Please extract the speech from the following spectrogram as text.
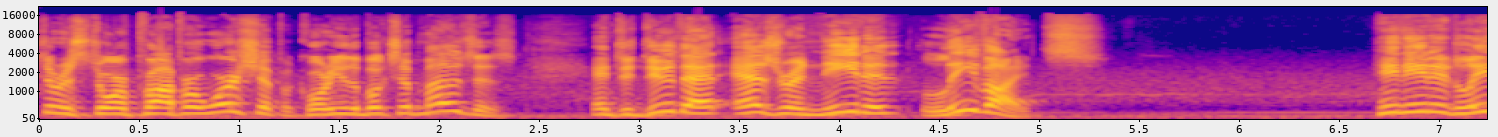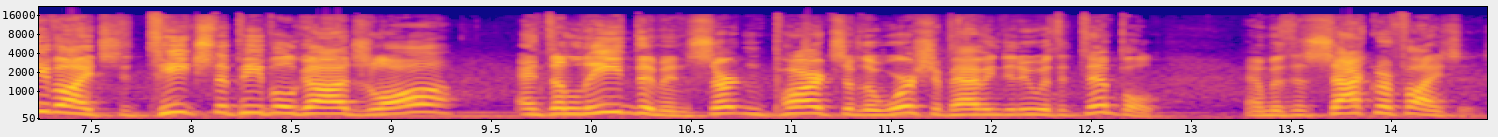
to restore proper worship according to the books of Moses. And to do that, Ezra needed Levites. He needed Levites to teach the people God's law and to lead them in certain parts of the worship having to do with the temple and with the sacrifices.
